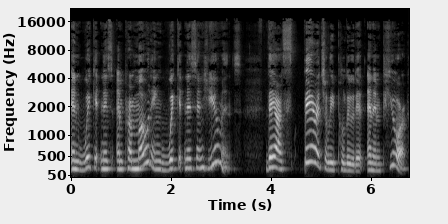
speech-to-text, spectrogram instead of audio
in wickedness and promoting wickedness in humans. They are spiritually polluted and impure,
